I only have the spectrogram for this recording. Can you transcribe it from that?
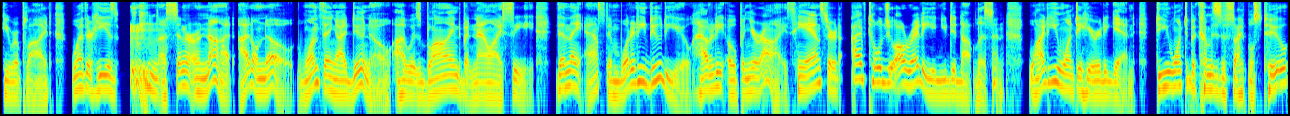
he replied. Whether he is a sinner or not, I don't know. One thing I do know, I was blind, but now I see. Then they asked him, What did he do to you? How did he open your eyes? He answered, I've told you already, and you did not listen. Why do you want to hear it again? Do you want to become his disciples too?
